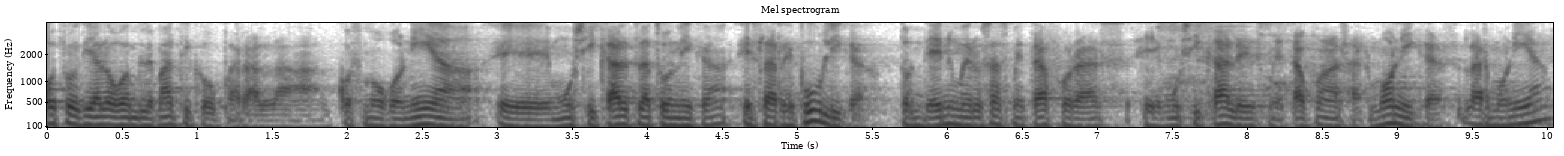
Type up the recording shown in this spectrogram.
Otro diálogo emblemático para la cosmogonía eh, musical platónica es la República, donde hay numerosas metáforas eh, musicales, metáforas armónicas. La armonía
